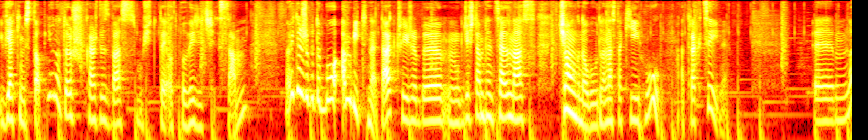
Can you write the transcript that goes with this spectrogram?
i w jakim stopniu? No to już każdy z Was musi tutaj odpowiedzieć sam. No i też, żeby to było ambitne, tak? Czyli żeby mm, gdzieś tam ten cel nas ciągnął, był dla nas taki uu, atrakcyjny. No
